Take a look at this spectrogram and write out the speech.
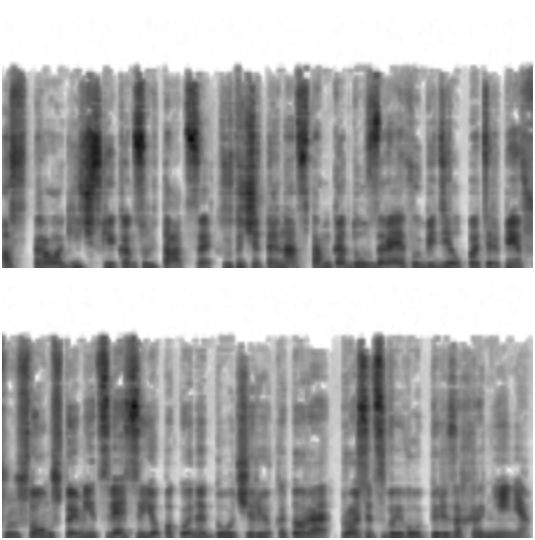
астрологические консультации. В 2013 году Зараев убедил потерпевшую в том, что имеет связь с ее покойной дочерью, которая просит своего перезахоронения.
